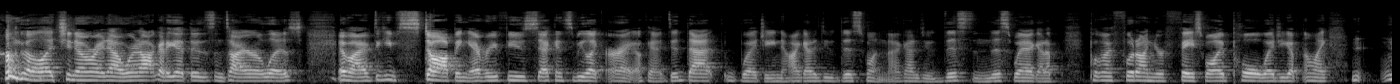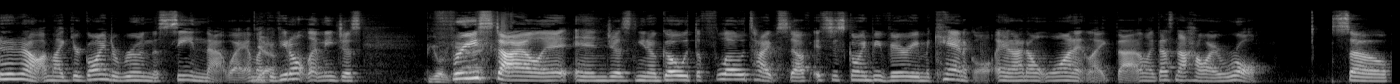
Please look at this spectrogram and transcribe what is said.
I'm gonna let you know right now, we're not gonna get through this entire list if I have to keep stopping every few seconds to be like, all right, okay, I did that wedgie, now I gotta do this one, I gotta do this and this way, I gotta put my foot on your face while I pull wedgie up. I'm like, no, no, no, I'm like, you're going to ruin the scene that way. I'm like, Yeah. if you don't let me just freestyle it and just you know go with the flow type stuff it's just going to be very mechanical and i don't want it like that i'm like that's not how i roll so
